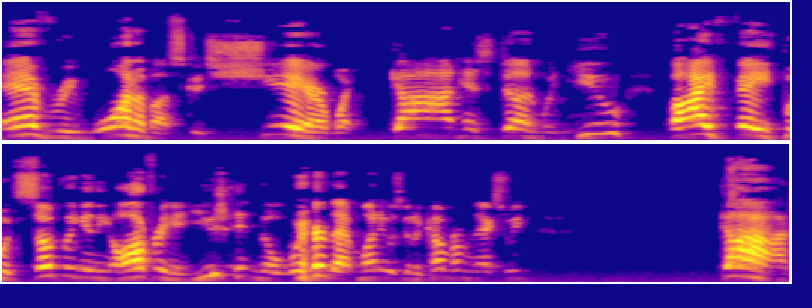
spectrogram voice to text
every one of us could share what God has done. When you, by faith, put something in the offering and you didn't know where that money was going to come from next week, God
